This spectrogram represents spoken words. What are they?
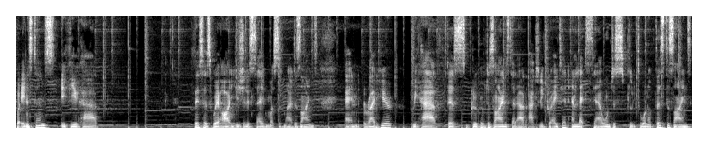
For instance, if you have this is where I usually save most of my designs and right here we have this group of designs that I've actually created and let's say I want to split one of these designs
